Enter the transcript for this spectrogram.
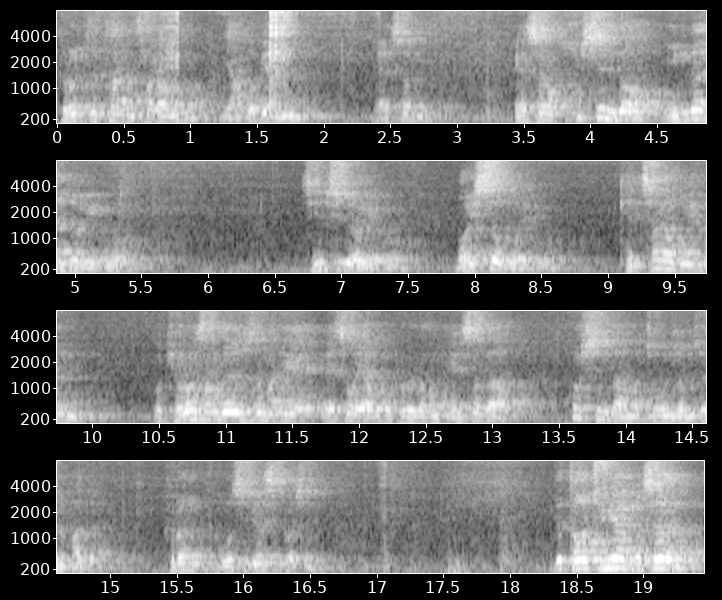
그럴듯한 사람은 야곱이 에서입니다. 에서가 훨씬 더 인간적이고 진취적이고 멋있어 보이고 괜찮아 보이는 뭐 결혼 상대에서 만약에 에서와 야곱을 고르라고 하면 에서가 훨씬 더 아마 좋은 점수를 받을 그런 모습이었을 것입니다. 근데 더 중요한 것은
